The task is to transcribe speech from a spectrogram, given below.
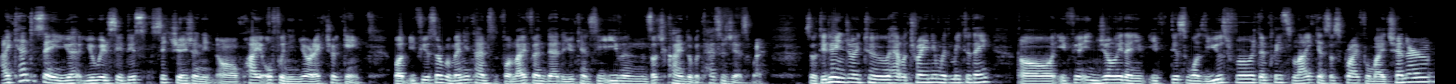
I can't say you, you will see this situation in, uh, quite often in your actual game. But if you serve many times for Life and death, you can see even such kind of a passage as well. So did you enjoy to have a training with me today? Uh, if you enjoyed and if, if this was useful, then please like and subscribe for my channel.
